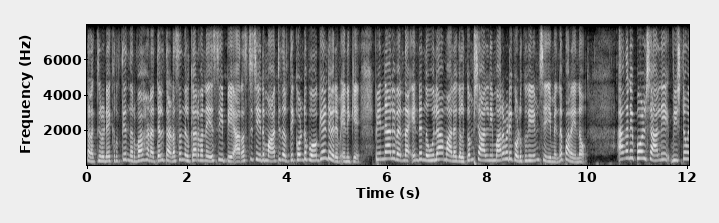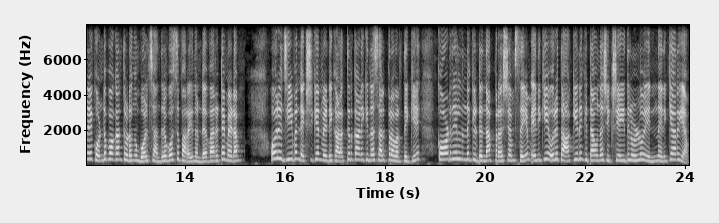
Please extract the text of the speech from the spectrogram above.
കളക്ടറുടെ കൃത്യനിർവഹണത്തിൽ തടസ്സം നിൽക്കാൻ വന്ന എ സി പിയെ അറസ്റ്റ് ചെയ്ത് മാറ്റി നിർത്തി കൊണ്ടുപോകേണ്ടി വരും എനിക്ക്. പിന്നാലെ വരുന്ന എന്റെ നൂലാമാലകൾക്കും ശാലിനി മറുപടി കൊടുക്കുകയും ചെയ്യുമെന്ന് പറയുന്നു. അങ്ങനെ ഇപ്പോൾ ശാലി വിഷ്ണുവിനെ കൊണ്ടുപോകാൻ തുടങ്ങുമ്പോൾ ചന്ദ്രബോസ് പറയുന്നുണ്ട് വരട്ടെ മേഡം. ഒരു ജീവൻ രക്ഷിക്കാൻ വേണ്ടി കളക്ടർ കാണിക്കുന്ന സൽപ്രവർത്തിക്ക് കോടതിയിൽ നിന്ന് കിട്ടുന്ന പ്രശംസയും എനിക്ക് ഒരു താക്കീതും കിട്ടാവുന്ന ശിക്ഷയെ ഇതിലുള്ളൂ എന്ന് എനിക്കറിയാം.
